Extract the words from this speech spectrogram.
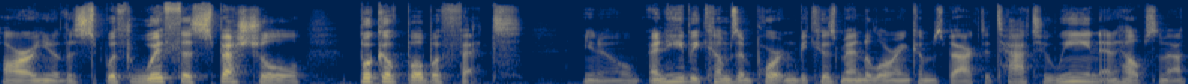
are you know this with with a special Book of Boba Fett, you know, and he becomes important because Mandalorian comes back to Tatooine and helps him out.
